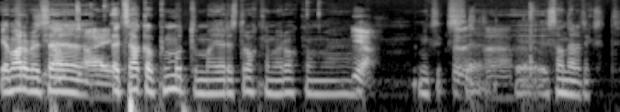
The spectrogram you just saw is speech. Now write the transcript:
ja ma arvan, et see, et see hakkabki muutuma järjest rohkem ja rohkem äh, niisuguseks äh, äh, standardiks, et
